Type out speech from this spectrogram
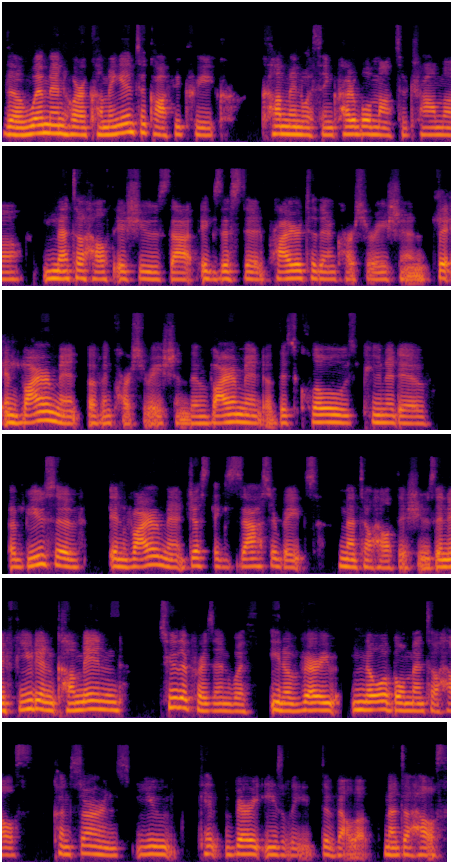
The women who are coming into Coffee Creek come in with incredible amounts of trauma, mental health issues that existed prior to the incarceration, the environment of incarceration, the environment of this closed, punitive, abusive environment just exacerbates mental health issues. And if you didn't come in to the prison with, you know, very knowable mental health concerns, you can very easily develop mental health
